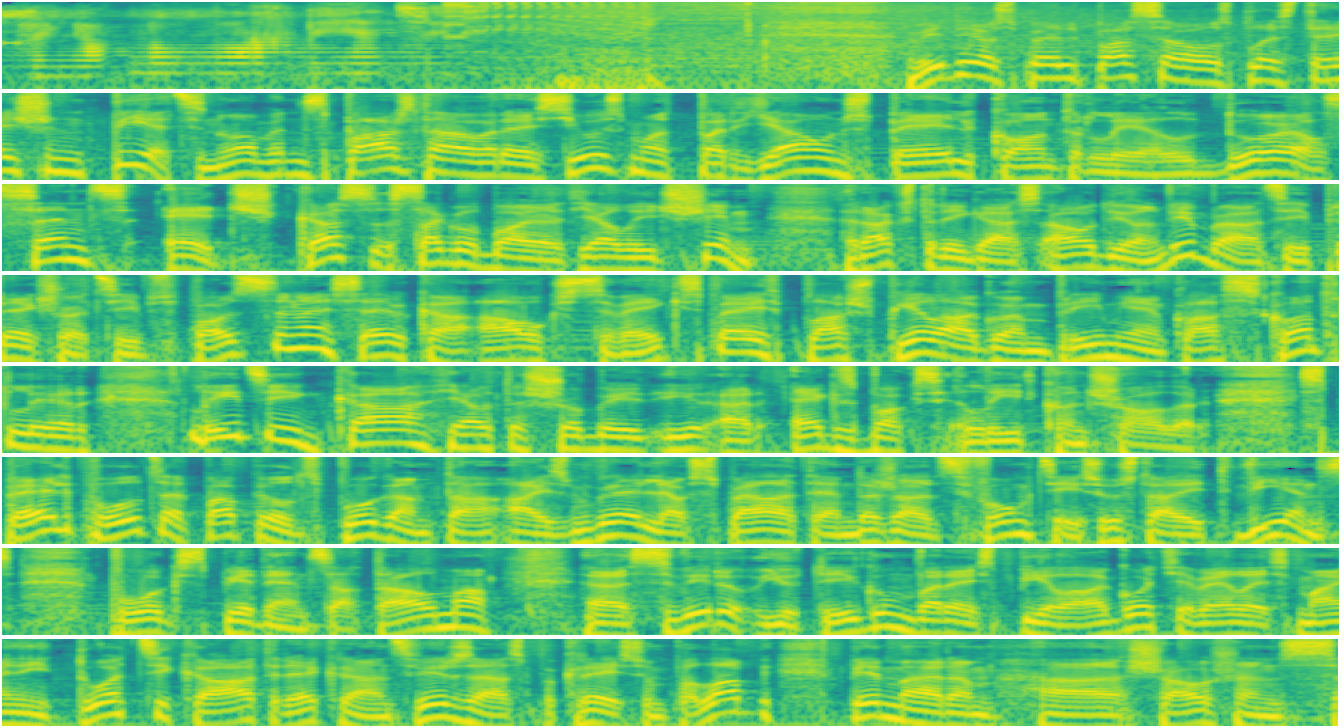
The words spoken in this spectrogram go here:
Ziņa numur 5. Video spēļu pasaules Playstation 5 nometnes pārstāvji varēs jūsmot par jaunu spēļu kontrolieri DualSense Edge, kas, saglabājot jau līdz šim raksturīgās audio un vibrāciju priekšrocības, pozicionē sevi kā augsts veikspējas, plašu pielāgojumu prēmijiem klases kontrolieri, līdzīgi kā jau tas šobrīd ir ar Xbox Elite Controller. Spēļu pults ar papildus pogām tā aizmugurē ļaus spēlētājiem dažādas funkcijas uzstādīt viens pogas spiediens attālumā, sviru jutīgumu varēs pielāgot, ja vēlēs mainīt to, cik ātri ekrāns virzās skatās pa kreisi un pa labi. Piemēram, šaušanas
